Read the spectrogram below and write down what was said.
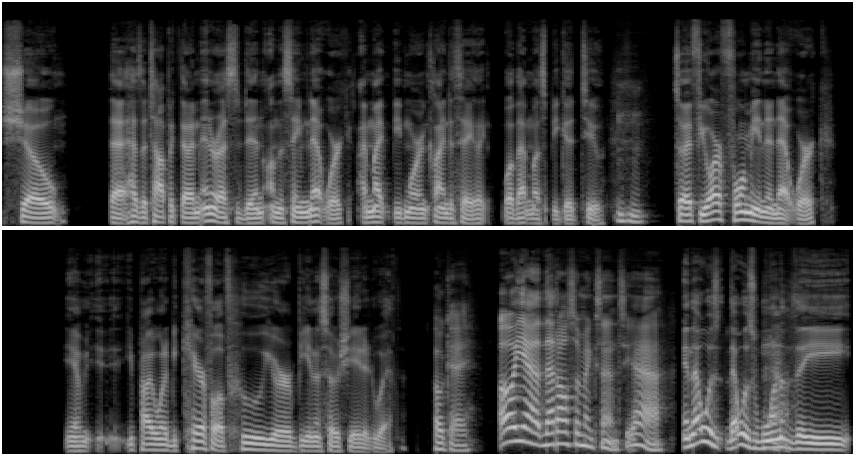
show that has a topic that I'm interested in on the same network, I might be more inclined to say like, well, that must be good too. hmm So if you are forming a network, you know, you probably want to be careful of who you're being associated with. Okay. Oh yeah, that also makes sense. Yeah. and that was that was one Yeah. of the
